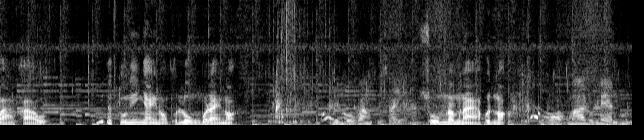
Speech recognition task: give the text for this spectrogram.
ปลาขาวนี่แต่ตัวนี้ใหญ่เนาะเพิ่นลงบ่ได้เนาะเห็นบ่วางผู้ใส่อันนั้นโสมน้ำหนาเพิ่นเนาะออกมาหลุดแลนหุ่น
